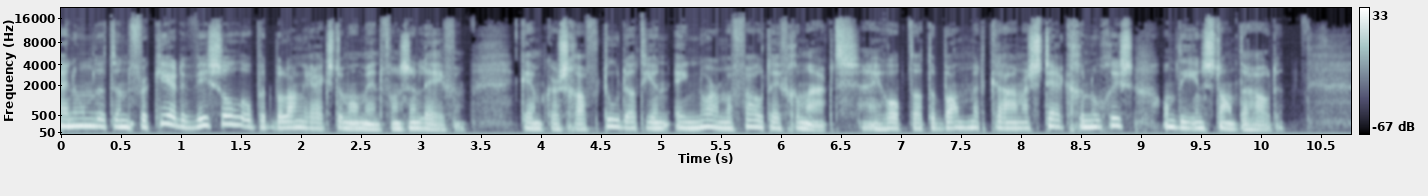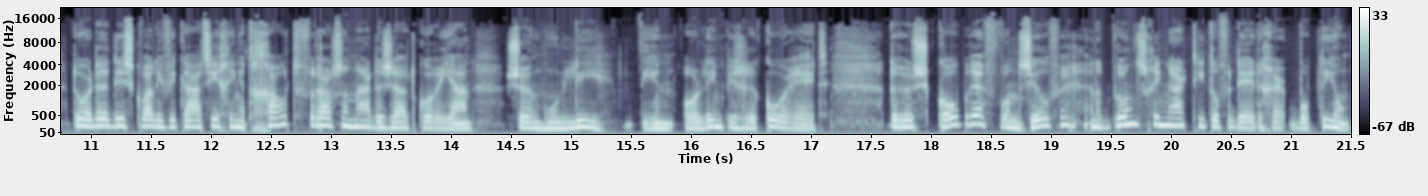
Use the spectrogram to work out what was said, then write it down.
Hij noemde het een verkeerde wissel op het belangrijkste moment van zijn leven. Kemkers gaf toe dat hij een enorme fout heeft gemaakt. Hij hoopt dat de band met Kramer sterk genoeg is om die in stand te houden. Door de disqualificatie ging het goud verrassend naar de Zuid-Koreaan Seung-hoon Lee, die een Olympisch record reed. De Rus Kobrev won zilver en het brons ging naar titelverdediger Bob de Jong.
